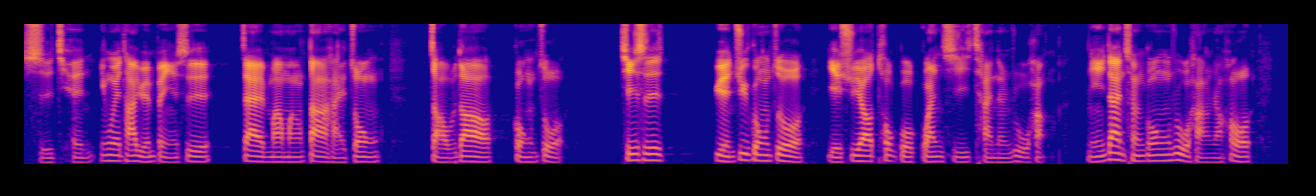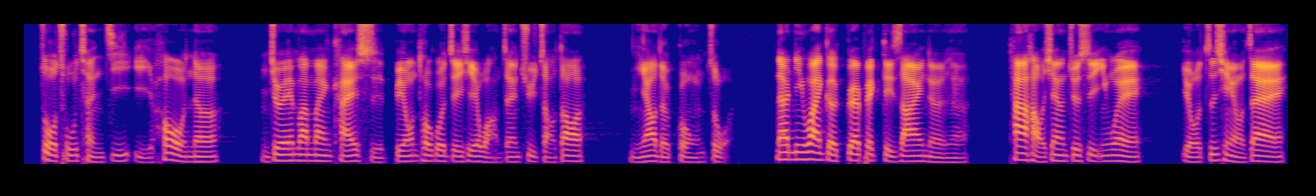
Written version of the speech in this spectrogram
时间，因为他原本也是在茫茫大海中找不到工作。其实远距工作也需要透过关系才能入行。你一旦成功入行，然后做出成绩以后呢？你就会慢慢开始不用透过这些网站去找到你要的工作。那另外一个 graphic designer 呢，他好像就是因为有之前有在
